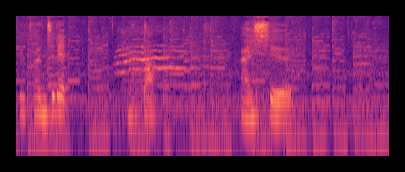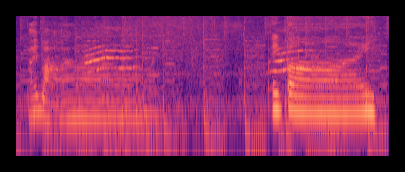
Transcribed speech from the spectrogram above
っていう感じでまた来週。バイバーイ。バイバーイ。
